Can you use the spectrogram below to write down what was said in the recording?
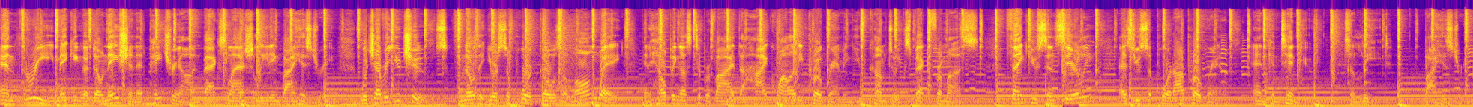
And three, making a donation at Patreon backslash leadingbyhistory. Whichever you choose, know that your support goes a long way in helping us to provide the high quality programming you've come to expect from us. Thank you sincerely as you support our program and continue to lead by history.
